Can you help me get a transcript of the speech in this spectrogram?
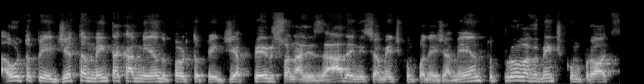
A ortopedia também está caminhando para ortopedia personalizada, inicialmente com planejamento, provavelmente com prótese.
